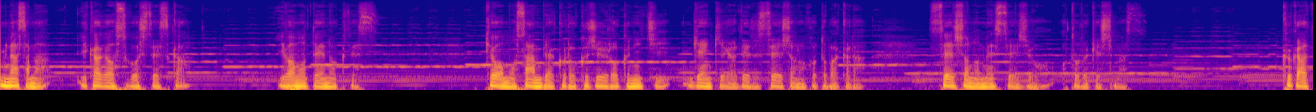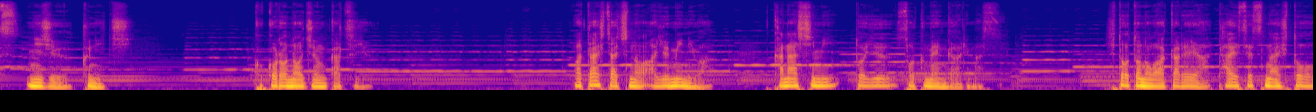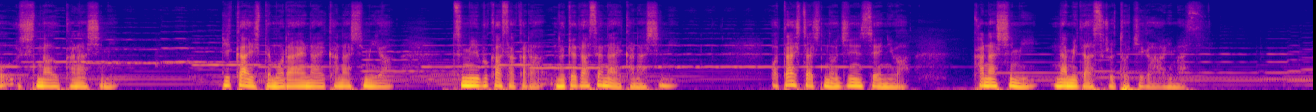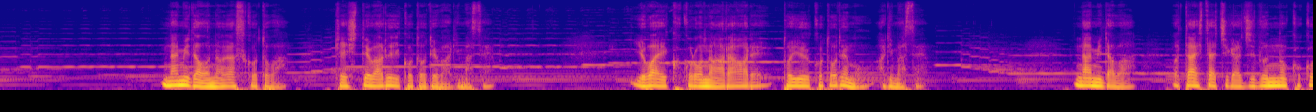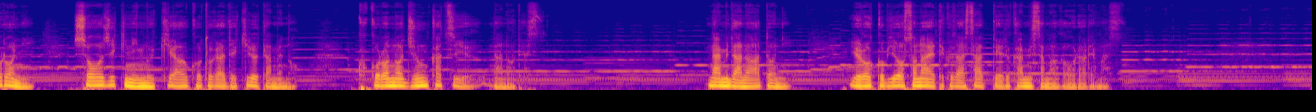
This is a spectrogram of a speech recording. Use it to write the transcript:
皆様、いかがお過ごしですか？岩本絵の句です。今日も366日元気が出る聖書の言葉から聖書のメッセージをお届けします。9月29日、心の潤滑油。私たちの歩みには悲しみという側面があります。人との別れや大切な人を失う悲しみ、理解してもらえない悲しみや罪深さから抜け出せない悲しみ。私たちの人生には悲しみ、涙する時があります。涙を流すことは決して悪いことではありません。弱い心の表れということでもありません。涙は私たちが自分の心に正直に向き合うことができるための心の潤滑油なのです。涙の後に喜びを備えてくださっている神様がおられます。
